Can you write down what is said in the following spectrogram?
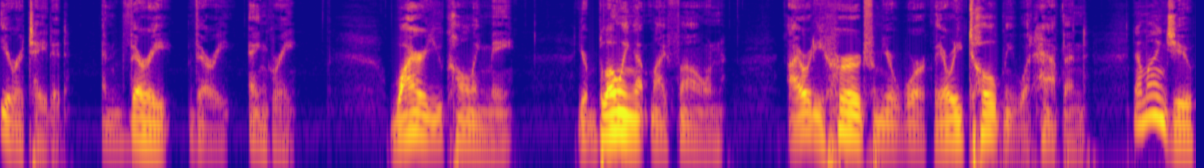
irritated and very, very angry. Why are you calling me? You're blowing up my phone. I already heard from your work. They already told me what happened. Now, mind you,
